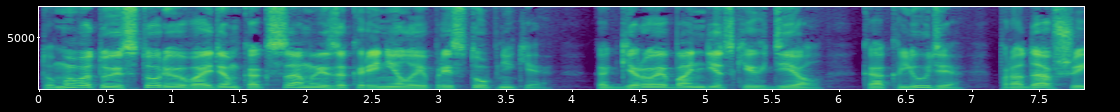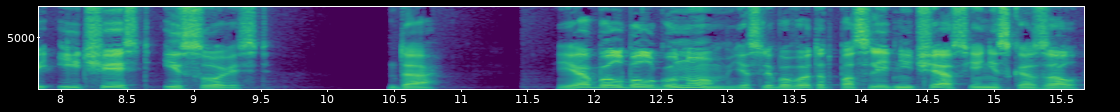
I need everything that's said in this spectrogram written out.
то мы в эту историю войдем как самые закоренелые преступники, как герои бандитских дел, как люди, продавшие и честь, и совесть. Да, я был бы лгуном, если бы в этот последний час я не сказал,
